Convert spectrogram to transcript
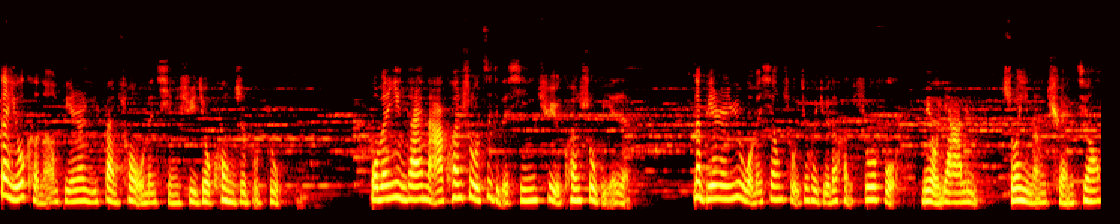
但有可能别人一犯错，我们情绪就控制不住。我们应该拿宽恕自己的心去宽恕别人，那别人与我们相处就会觉得很舒服，没有压力，所以能全交，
